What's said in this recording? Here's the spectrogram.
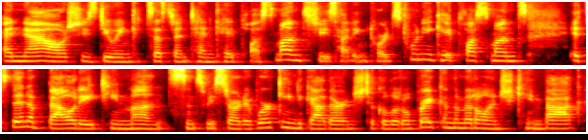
And now she's doing consistent 10K plus months. She's heading towards 20K plus months. It's been about 18 months since we started working together and she took a little break in the middle and she came back.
